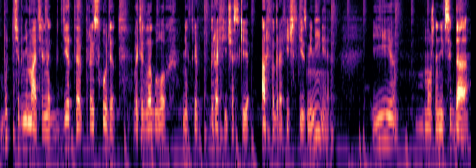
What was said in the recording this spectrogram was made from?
будьте внимательны, где-то происходят в этих глаголах некоторые графические, орфографические изменения, и можно не всегда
